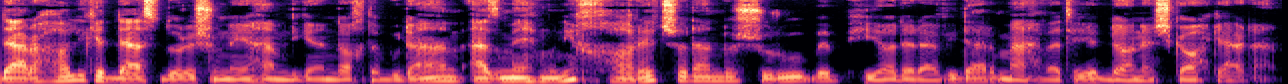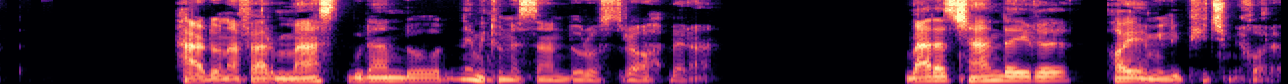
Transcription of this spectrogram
در حالی که دست دورشونه همدیگه انداخته بودن از مهمونی خارج شدند و شروع به پیاده روی در محوطه دانشگاه کردند. هر دو نفر مست بودند و نمی‌تونستند درست راه برن. بعد از چند دقیقه پای امیلی پیچ می‌خوره.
